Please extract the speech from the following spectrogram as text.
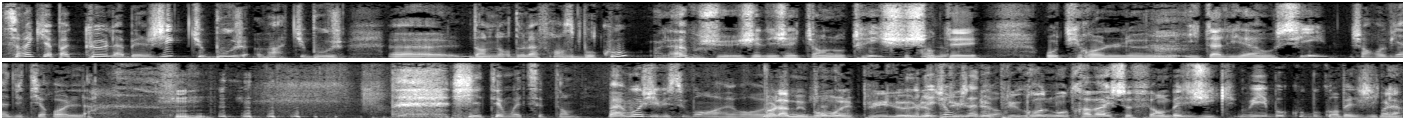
C'est vrai qu'il n'y a pas que la Belgique, tu bouges, enfin, tu bouges euh, dans le nord de la France beaucoup. Voilà, j'ai déjà été en Autriche, j'ai En- chanté au Tyrol euh, italien aussi. J'en reviens du Tyrol là. J'y étais au mois de septembre. Bah moi j'y vais souvent. Alors, euh, voilà, mais bon, et puis le, plus, le j'adore. plus gros de mon travail se fait en Belgique. Oui, beaucoup, beaucoup en Belgique. Voilà,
